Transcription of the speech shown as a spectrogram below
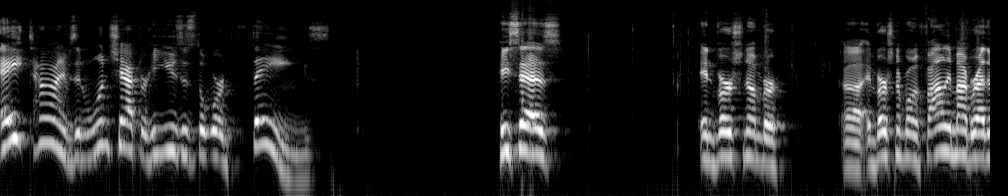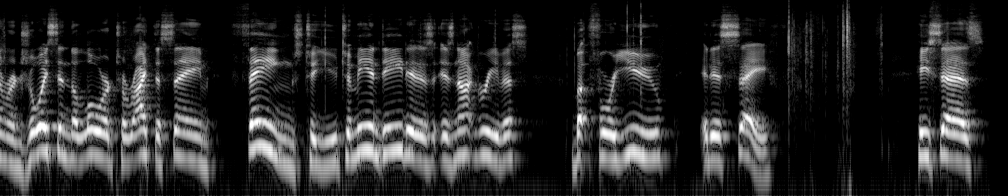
Eight times in one chapter, he uses the word things. He says in verse number uh, in verse number one, finally, my brethren, rejoice in the Lord to write the same things to you. To me, indeed, it is, is not grievous, but for you it is safe. He says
